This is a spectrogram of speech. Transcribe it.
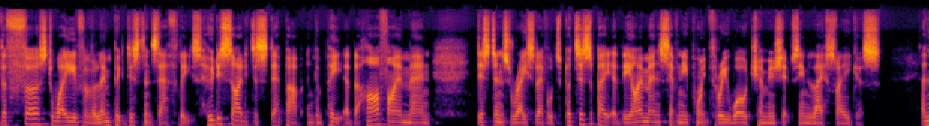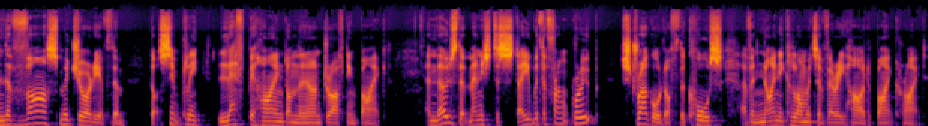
the first wave of Olympic distance athletes who decided to step up and compete at the half Ironman distance race level to participate at the Ironman 70.3 World Championships in Las Vegas. And the vast majority of them got simply left behind on the undrafting bike. And those that managed to stay with the front group struggled off the course of a 90 kilometer very hard bike ride.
